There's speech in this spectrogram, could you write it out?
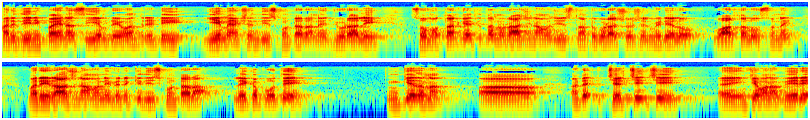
మరి దీనిపైన సీఎం రేవంత్ రెడ్డి ఏం యాక్షన్ తీసుకుంటారనేది చూడాలి. సో మొత్తానికైతే తను రాజీనామా చేస్తున్నట్టు కూడా సోషల్ మీడియాలో వార్తలు వస్తున్నాయి. మరి రాజీనామాని వెనక్కి తీసుకుంటారా? లేకపోతే ఇంకేదైనా అంటే చర్చించి ఇంకేమైనా వేరే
